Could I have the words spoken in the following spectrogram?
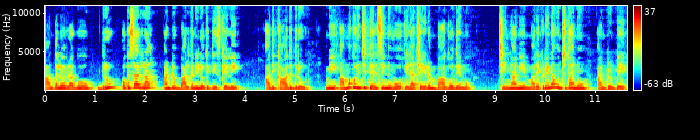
అంతలో రఘు ధ్రువ్ ఒకసారి రా. అంటూ బాల్కనీలోకి తీసుకెళ్ళి అది కాదు ధ్రువ్ మీ అమ్మ గురించి తెలిసి నువ్వు ఇలా చేయడం బాగోదేమో. చిన్నాని మరెక్కడైనా ఉంచుతాను అంటుంటే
